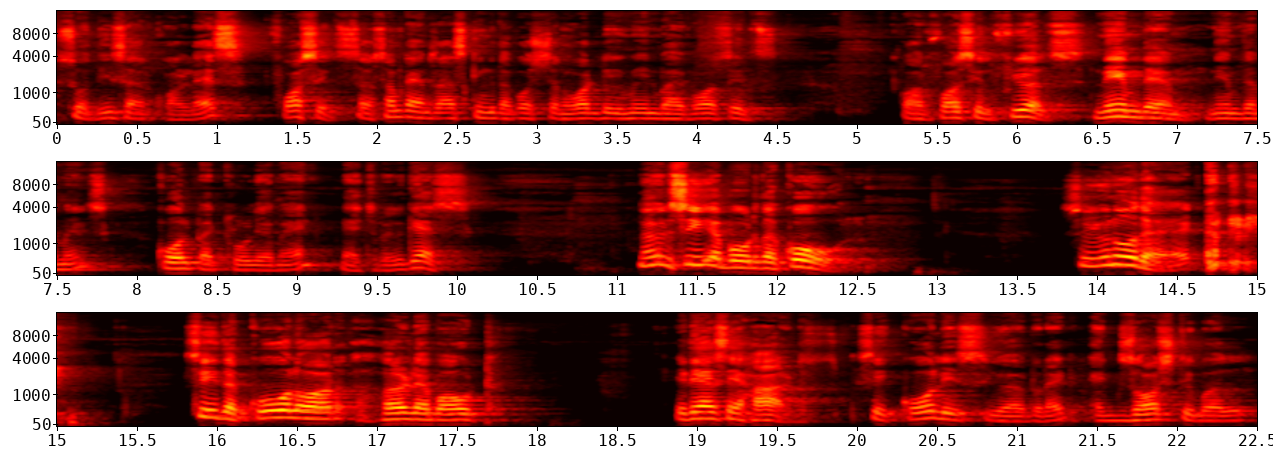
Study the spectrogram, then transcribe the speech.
So, these are called as fossils. So, sometimes asking the question, what do you mean by fossils? or fossil fuels. Name them. Name them means coal, petroleum, and natural gas. Now we'll see about the coal. So you know that, see the coal or heard about, it has a hard. See coal is, you have to write, exhaustible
